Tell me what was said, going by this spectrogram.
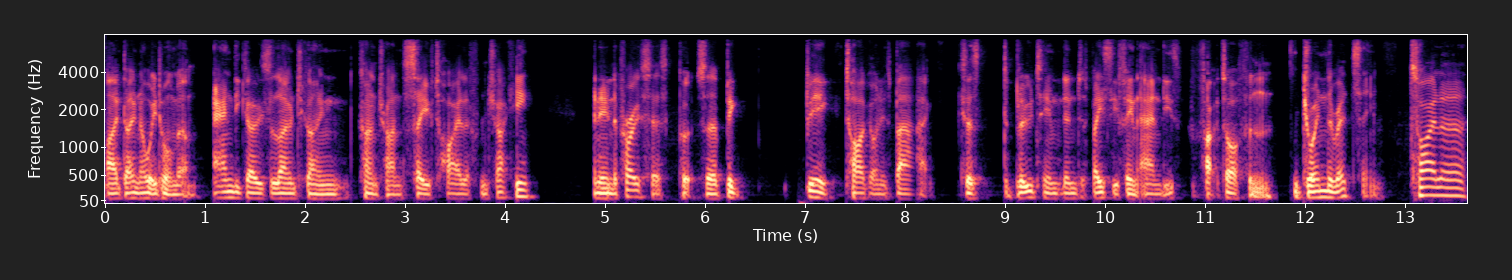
I don't know what you're talking about. Andy goes alone to go and kind of try and save Tyler from Chucky. And in the process, puts a big, big target on his back because the blue team then just basically think Andy's fucked off and join the red team. Tyler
